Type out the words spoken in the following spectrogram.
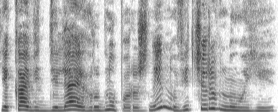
яка відділяє грудну порожнину від черевної.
